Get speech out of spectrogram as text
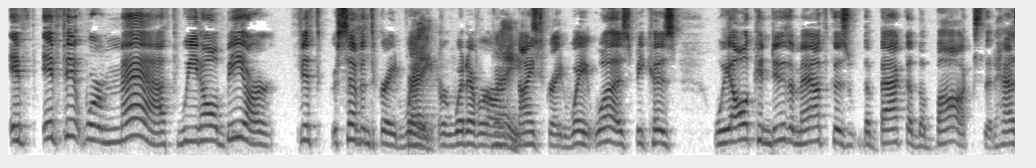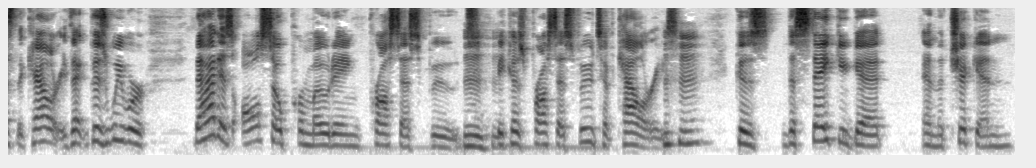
if if it were math we'd all be our fifth seventh grade weight Right. or whatever our Right. ninth grade weight was because we all can do the math because the back of the box that has the calories that because we were that is also promoting processed foods Mhm. because processed foods have calories because the steak you get and the chicken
